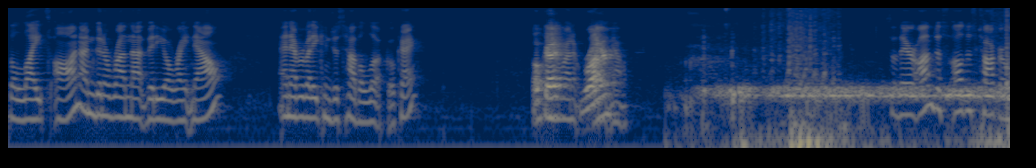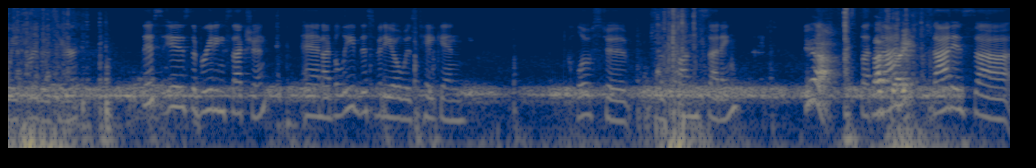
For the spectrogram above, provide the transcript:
the lights on. I'm going to run that video right now, and everybody can just have a look. Okay? Okay, run it right runner. now. So there, I'm just, I'll just talk our way through this here. This is the breeding section, and I believe this video was taken close to the sun setting. Yeah, But That's that, right. that is uh,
